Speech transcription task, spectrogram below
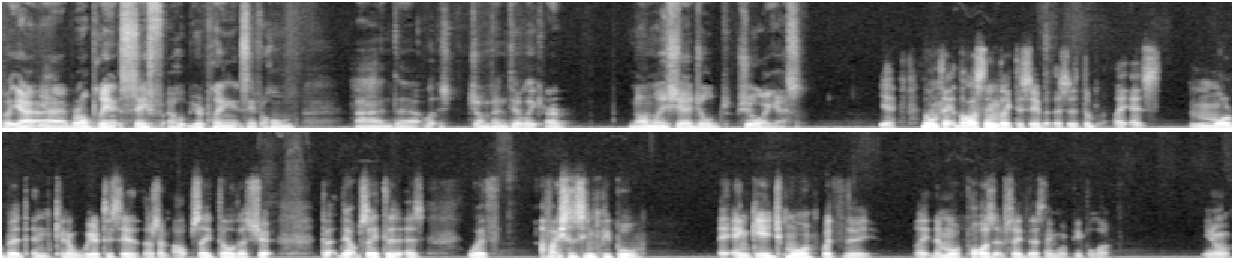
But yeah, Yeah. Uh, we're all playing it safe. I hope you're playing it safe at home. And uh, let's jump into like our normally scheduled show, I guess. Yeah, the one thing, the last thing I'd like to say about this is the like it's morbid and kind of weird to say that there's an upside to all this shit, but the upside to it is with I've actually seen people engage more with the like the more positive side of this thing where people are, you know,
